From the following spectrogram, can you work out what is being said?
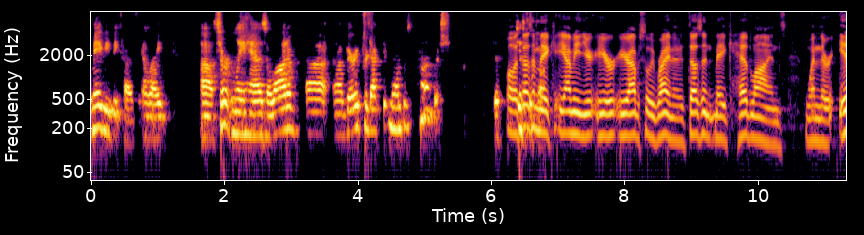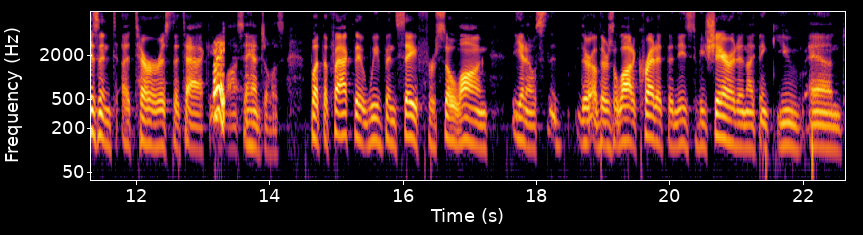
Maybe because LA uh, certainly has a lot of uh, uh, very productive members of Congress. Just, well, it doesn't make. I mean, you're, you're you're absolutely right, and it doesn't make headlines when there isn't a terrorist attack in right. Los Angeles. But the fact that we've been safe for so long, you know, there, there's a lot of credit that needs to be shared, and I think you and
